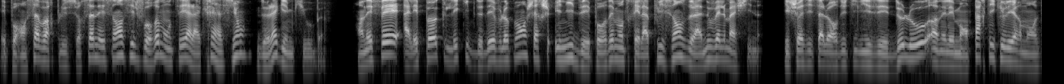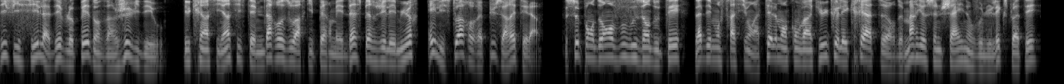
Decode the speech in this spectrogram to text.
et pour en savoir plus sur sa naissance, il faut remonter à la création de la GameCube. En effet, à l'époque, l'équipe de développement cherche une idée pour démontrer la puissance de la nouvelle machine. Ils choisissent alors d'utiliser de l'eau, un élément particulièrement difficile à développer dans un jeu vidéo. Ils créent ainsi un système d'arrosoir qui permet d'asperger les murs et l'histoire aurait pu s'arrêter là. Cependant, vous vous en doutez, la démonstration a tellement convaincu que les créateurs de Mario Sunshine ont voulu l'exploiter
